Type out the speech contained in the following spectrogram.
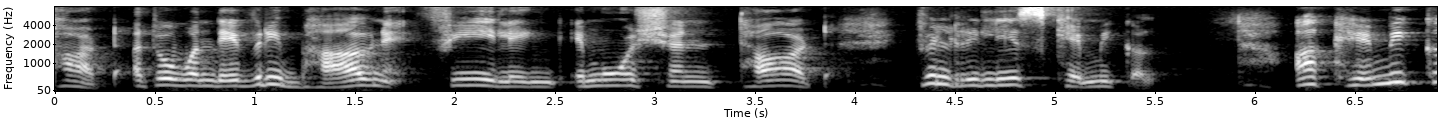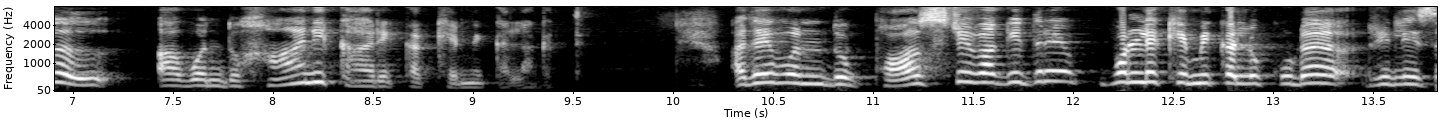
ಥಾಟ್ ಅಥವಾ ಒಂದು ಎವ್ರಿ ಭಾವನೆ feeling emotion thought it will release chemical ಆ ಕೆಮಿಕಲ್ ಆ ಒಂದು ಹಾನಿಕಾರಕ ಕೆಮಿಕಲ್ ಆಗುತ್ತೆ. ಅದೇ ಒಂದು ಪಾಸಿಟಿವ್ ಆಗಿದ್ದರೆ ಒಳ್ಳೆ ಕೆಮಿಕಲ್ಲು ಕೂಡ ರಿಲೀಸ್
